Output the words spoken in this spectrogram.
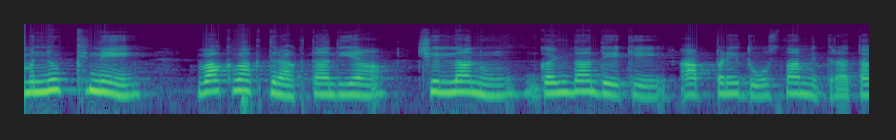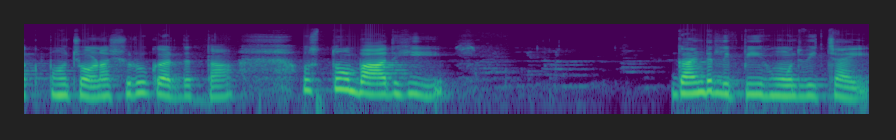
ਮਨੁੱਖ ਨੇ ਵੱਖ-ਵੱਖ ਦਰੱਖਤਾਂ ਦੀਆਂ ਛਿੱਲਾਂ ਨੂੰ ਗੰਢਾਂ ਦੇ ਕੇ ਆਪਣੇ ਦੋਸਤਾਂ ਮਿੱਤਰਾਂ ਤੱਕ ਪਹੁੰਚਾਉਣਾ ਸ਼ੁਰੂ ਕਰ ਦਿੱਤਾ। ਉਸ ਤੋਂ ਬਾਅਦ ਹੀ ਗੰਢ ਲਿਪੀ ਹੋਂਦ ਵਿੱਚ ਆਈ।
